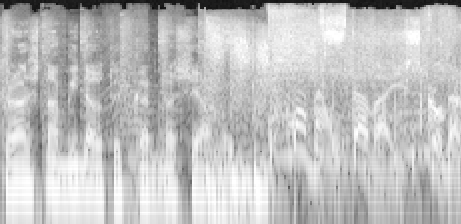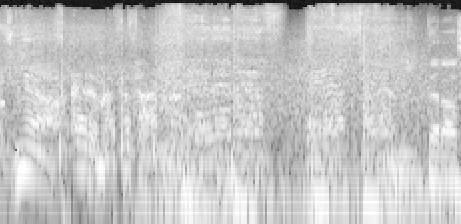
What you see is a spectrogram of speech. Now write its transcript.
straszna bida u tych Kardashianów. Wstawaj, Wstawaj, szkoda dnia w RMF FM. teraz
